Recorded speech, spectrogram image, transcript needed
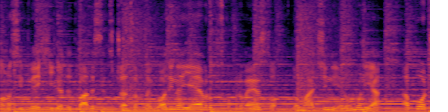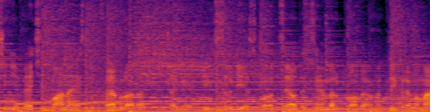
donosi 2024. godina je Evropsko prvenstvo, domaćin je Rumunija, a počinje već 12. februara, čega je tim Srbije skoro ceo decembar proveo na pripremama.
